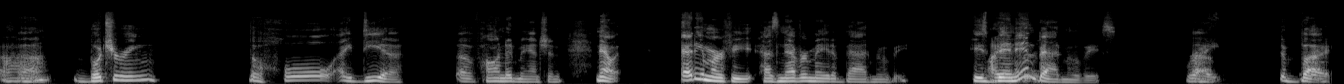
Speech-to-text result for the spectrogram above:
Uh, uh, butchering the whole idea of Haunted Mansion. Now, Eddie Murphy has never made a bad movie. He's been in bad movies, right. but right.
